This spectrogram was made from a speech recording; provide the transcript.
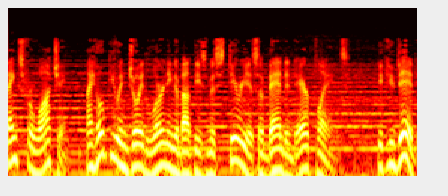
Thanks for watching. I hope you enjoyed learning about these mysterious abandoned airplanes. If you did,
